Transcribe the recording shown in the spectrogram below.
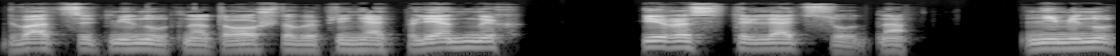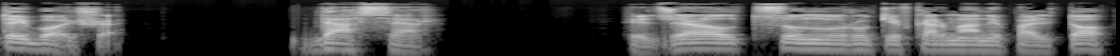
двадцать минут на то, чтобы принять пленных и расстрелять судно ни минутой больше. Да, сэр. Фитджеральд сунул руки в карманы пальто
